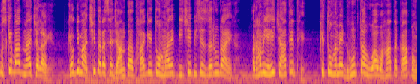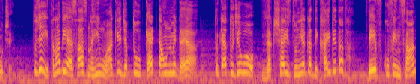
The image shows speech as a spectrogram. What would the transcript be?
उसके बाद मैं चला गया, क्योंकि मैं अच्छी तरह से जानता था कि तू हमारे पीछे पीछे ज़रूर आएगा। और हम यही चाहते थे कि तू हमें ढूंढता हुआ वहाँ तक आ पहुँचे। तुझे इतना भी एहसास नहीं हुआ कि जब तू कैट टाउन में गया तो क्या तुझे वो नक्शा इस दुनिया का दिखाई देता था? बेवकूफ़ इंसान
